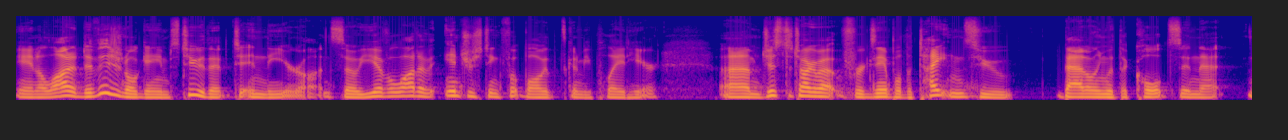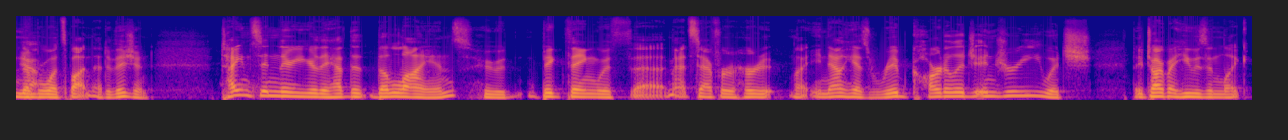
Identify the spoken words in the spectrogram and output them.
and a lot of divisional games too that to end the year on so you have a lot of interesting football that's going to be played here um, just to talk about for example the titans who battling with the colts in that number Yeah. one spot in that division Titans in their year, they have the, the Lions, who big thing with uh, Matt Stafford hurt. Like, now he has rib cartilage injury, which they talk about. He was in like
